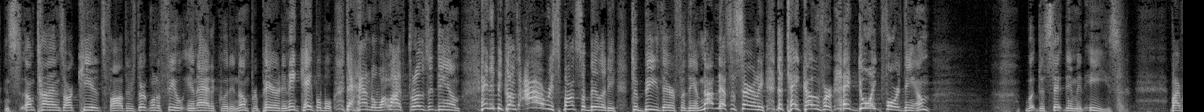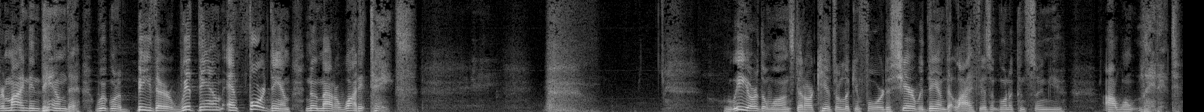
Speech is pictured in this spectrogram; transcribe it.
And sometimes our kids, fathers, they're going to feel inadequate and unprepared and incapable to handle what life throws at them. And it becomes our responsibility to be there for them, not necessarily to take over and do it for them, but to set them at ease by reminding them that we're going to be there with them and for them no matter what it takes. We are the ones that our kids are looking for to share with them that life isn't going to consume you. I won't let it.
